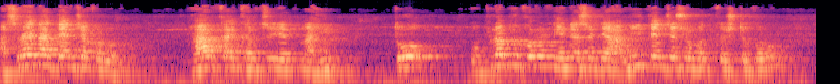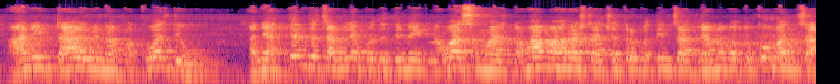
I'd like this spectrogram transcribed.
आश्रयदात्यांच्याकडून फार काय खर्च येत नाही. तो उपलब्ध करून घेण्यासाठी आम्ही त्यांच्यासोबत कष्ट करू आणि टाळविना पकवास देऊ. आणि अत्यंत चांगल्या पद्धतीने एक नवा समाज नवा महाराष्ट्र छत्रपतींचा ज्ञानोबा तुकोबांचा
